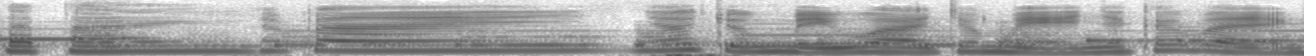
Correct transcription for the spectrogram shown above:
Bye bye. bye bye nhớ chuẩn bị quà cho mẹ nha các bạn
